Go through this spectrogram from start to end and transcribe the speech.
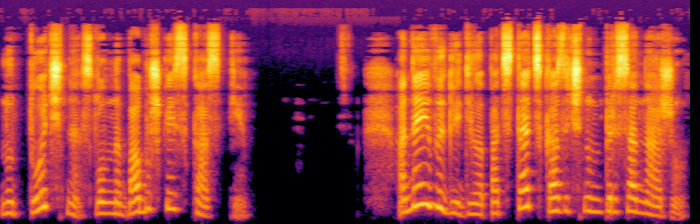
«Ну точно, словно бабушка из сказки». Она и выглядела под стать сказочному персонажу.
